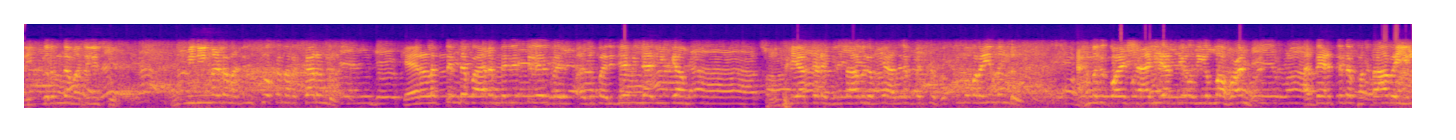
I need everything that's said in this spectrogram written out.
വിക്റിന്റെ മജ്ലിസും ഉമ്മിനിങ്ങളുടെ മജ്ലിസും ഒക്കെ നടക്കാറുണ്ട്. കേരളത്തിന്റെ പാരമ്പര്യത്തിൽ അത് പരിചയമില്ലാതിരിക്കാം. സൂഫിയാക്കളുടെ കിതാബിലൊക്കെ അതിനെപ്പറ്റി ഹുക്കുമ്പ് പറയുന്നുണ്ട്. അഹമ്മദ് കോയ ഷാലിയാത്തി റളിയല്ലാഹു അൻഹു അദ്ദേഹത്തിന്റെ ഫത്താവയിൽ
